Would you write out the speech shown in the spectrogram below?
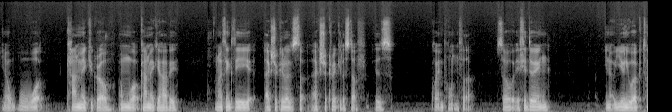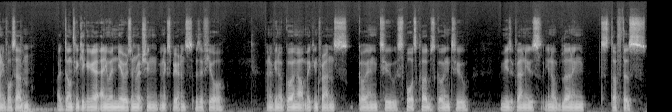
You know what can make you grow and what can make you happy, and I think the extracurricular stu- extracurricular stuff is quite important for that. So if you're doing you know, uni work 24 7, I don't think you can get anywhere near as enriching an experience as if you're kind of, you know, going out making friends, going to sports clubs, going to music venues, you know, learning stuff that's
